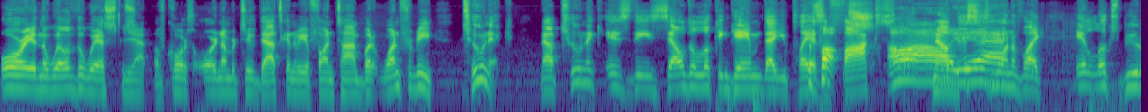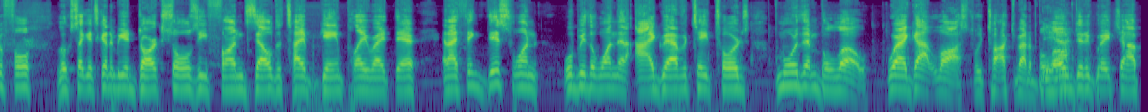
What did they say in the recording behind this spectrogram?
Ori and the Will of the Wisps. Yep. Of course, Ori number two. That's going to be a fun time. But one for me, Tunic. Now, Tunic is the Zelda-looking game that you play The as fox. a fox. Oh, now, this yeah. is one of like it looks beautiful. Looks like it's going to be a Dark Soulsy, fun Zelda type gameplay right there. And I think this one will be the one that I gravitate towards more than Below, where I got lost. We talked about it. Below Yeah. did a great job.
